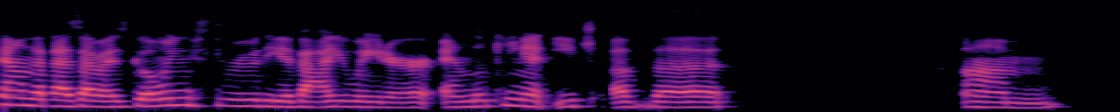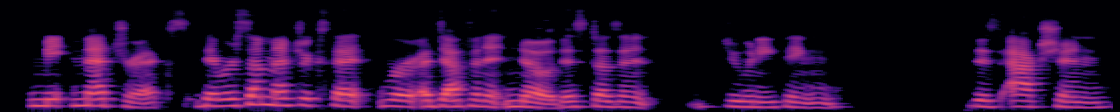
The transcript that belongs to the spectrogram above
found that as I was going through the evaluator and looking at each of the um, me- metrics, there were some metrics that were a definite no, this doesn't do anything. This action,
